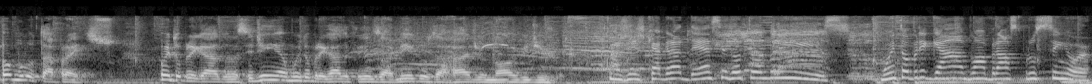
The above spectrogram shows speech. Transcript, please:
Vamos lutar para isso. Muito obrigado, Nascidinha. Muito obrigado, queridos amigos da Rádio 9 de Julho. A gente que agradece, doutor Luiz. Muito obrigado. Um abraço para o senhor.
